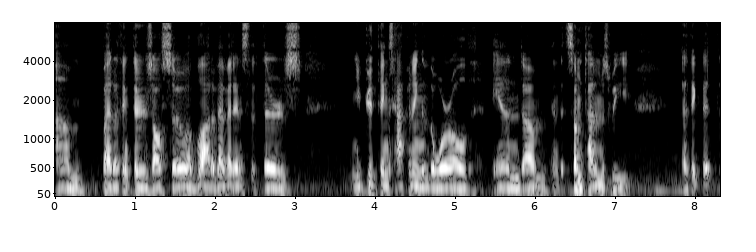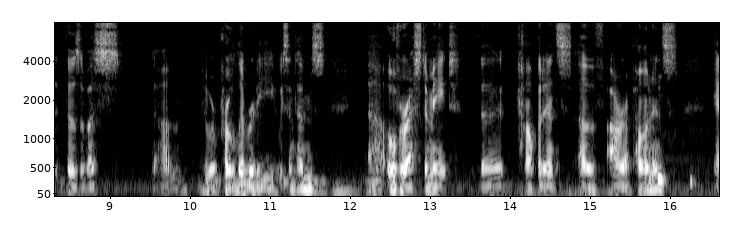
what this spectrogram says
Um, but I think there's also a lot of evidence that there's good things happening in the world, and um, and that sometimes we, I think that, that those of us um, who are pro liberty, we sometimes uh, overestimate the competence of our opponents. And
